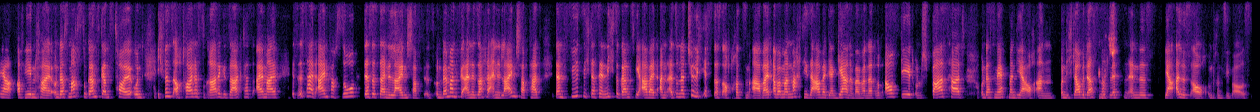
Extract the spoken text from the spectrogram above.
Ja, auf jeden Fall. Und das machst du ganz, ganz toll. Und ich finde es auch toll, dass du gerade gesagt hast, einmal, es ist halt einfach so, dass es deine Leidenschaft ist. Und wenn man für eine Sache eine Leidenschaft hat, dann fühlt sich das ja nicht so ganz wie Arbeit an. Also natürlich ist das auch trotzdem Arbeit, aber man macht diese Arbeit ja gerne, weil man da drin aufgeht und Spaß hat. Und das merkt man dir ja auch an. Und ich glaube, das macht letzten Endes ja alles auch im Prinzip aus.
